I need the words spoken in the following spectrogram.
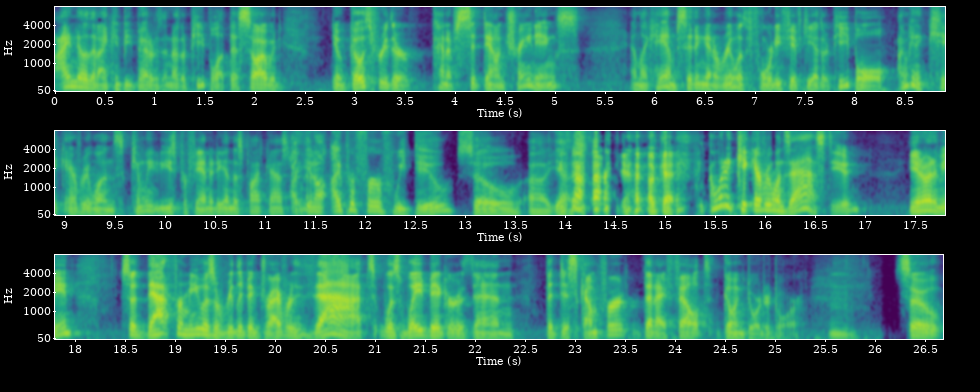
I know that I can be better than other people at this. So I would, you know, go through their kind of sit down trainings and like, hey, I'm sitting in a room with 40, 50 other people. I'm going to kick everyone's. Can we use profanity on this podcast? No? You know, I prefer if we do. So, uh, yes. yeah, okay. I want to kick everyone's ass, dude. You know what I mean? So that for me was a really big driver. That was way bigger than the discomfort that I felt going door to door. Mm. So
